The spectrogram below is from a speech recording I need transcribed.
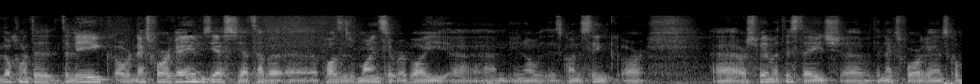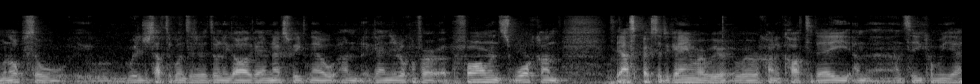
looking at the, the league over the next four games. Yes, you have to have a, a positive mindset whereby uh, um, you know it's kind of sink or. Uh, or swim at this stage uh, with the next four games coming up. So we'll just have to go into the Donegal game next week now. And again, you're looking for a performance, work on the aspects of the game where we were, we were kind of caught today and, and see can we uh,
